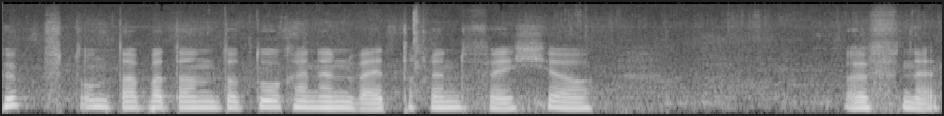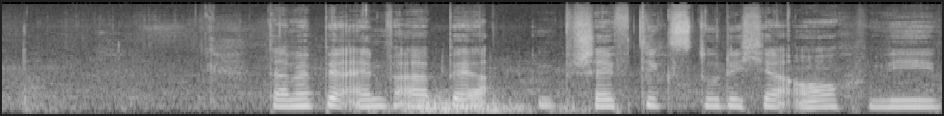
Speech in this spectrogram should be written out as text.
hüpft und aber dann dadurch einen weiteren Fächer öffnet. Damit be beschäftigst du dich ja auch, wie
